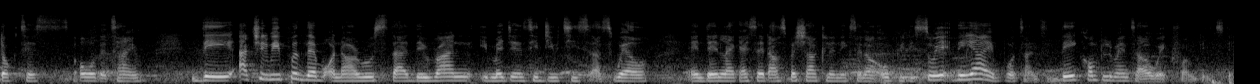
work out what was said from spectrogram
doctors all the time. They actually we put them on our roster. They run emergency duties as well and then, like I said, our special clinics and our OPD. So they are important. They complement our work from day to day.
